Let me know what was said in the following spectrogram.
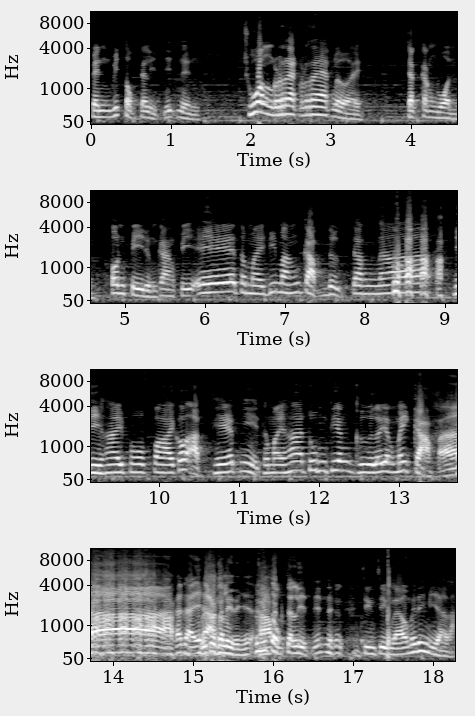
เป็นวิตกจริตนิดหนึ่งช่วงแรก ๆ เลย จะกังวลต้นปีถึงกลางปี เอ๊ะทำไมพี่มังกลับดึกจังนะ ดีไฮโปรไฟล์ก็อัดเทปนี่ทำไมห้าทุ่มเที่ยงคืนแล้วยังไม่กลับอ่าเข้าใจยังวิตกจริตอย่างงี้ครับวิตกจริตนิดนึง จริง ๆ แล้วไม่ได้มีอะไร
